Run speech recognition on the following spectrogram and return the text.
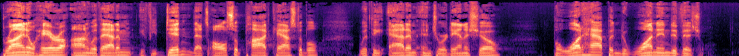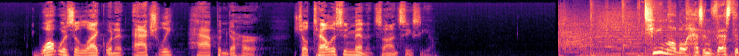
Brian O'Hara on with Adam. If you didn't, that's also podcastable with the Adam and Jordana show. But what happened to one individual? What was it like when it actually happened to her? She'll tell us in minutes on CCO. T-Mobile has invested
